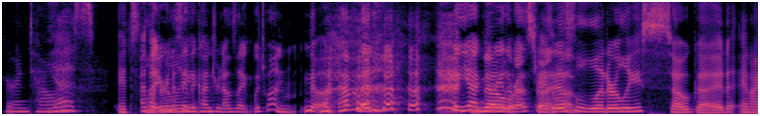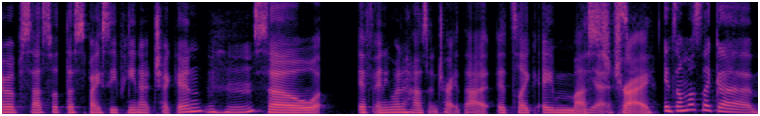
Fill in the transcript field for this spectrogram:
here in town. Yes, It's I thought you were gonna say the country, and I was like, which one? No, I haven't been. But yeah, Korea, the restaurant, It I is love. literally so good, and I'm obsessed with the spicy peanut chicken. Mm-hmm. So if anyone hasn't tried that, it's like a must Yes. try. It's almost like a,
